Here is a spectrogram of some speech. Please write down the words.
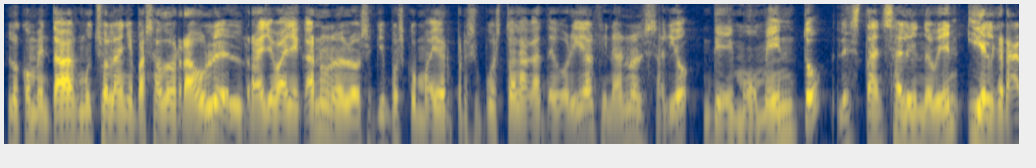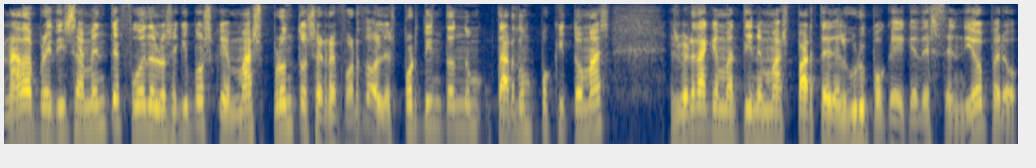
lo comentabas mucho el año pasado, Raúl, el Rayo Vallecano, uno de los equipos con mayor presupuesto a la categoría, al final no le salió. De momento le están saliendo bien y el Granada precisamente fue de los equipos que más pronto se reforzó. El Sporting tardó un poquito más, es verdad que mantiene más parte del grupo que, que descendió, pero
